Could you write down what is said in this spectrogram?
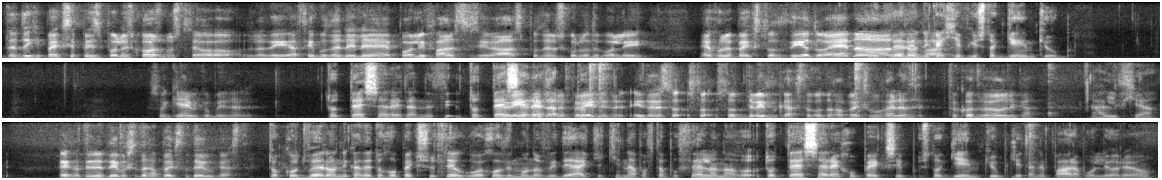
δεν το έχει παίξει επίσης πολλοί κόσμος, θεωρώ. Δηλαδή αυτοί που δεν είναι πολύ fans της σειράς, που δεν ασχολούνται πολύ, έχουν παίξει το 2, το 1. Το Code δεν Veronica υπάρχει. είχε βγει στο Gamecube. Στο Gamecube ήταν. Το 4 ήταν. Το 4 Πριν είχα- ήταν, το- πριν ήταν. Ήταν στο, στο, στο Dreamcast εγώ το είχα παίξει, μου φαίνεται. Το Code Veronica. Αλήθεια. Έχω την εντύπωση ότι το είχα παίξει στο Dreamcast. Το Code Veronica δεν το έχω παίξει ούτε εγώ. Έχω δει μόνο βιντεάκια και είναι από αυτά που θέλω να δω. Το 4 έχω παίξει στο Gamecube και ήταν πάρα πολύ ωραίο.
